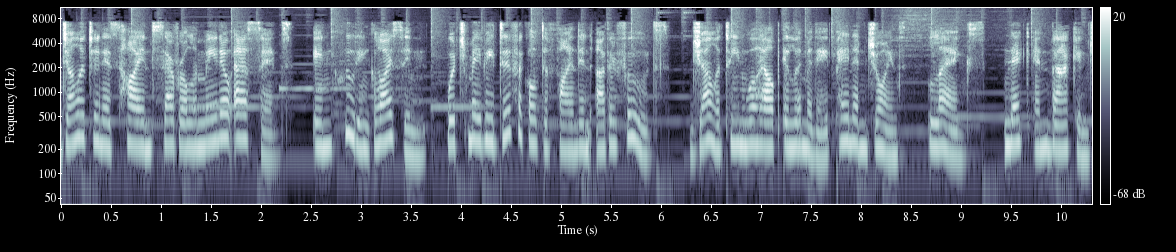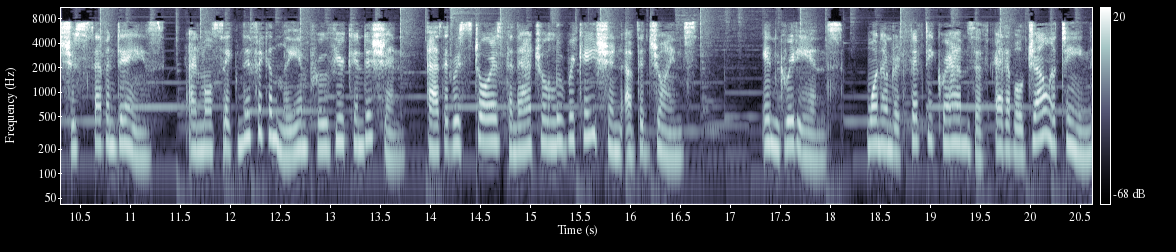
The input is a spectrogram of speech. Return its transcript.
Gelatin is high in several amino acids, including glycine, which may be difficult to find in other foods. Gelatin will help eliminate pain in joints, legs, neck and back in just 7 days, and will significantly improve your condition, as it restores the natural lubrication of the joints. Ingredients 150 grams of edible gelatin,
